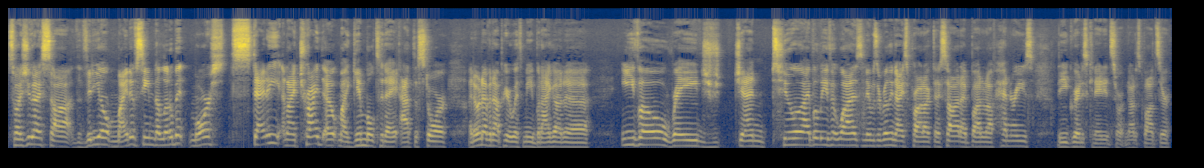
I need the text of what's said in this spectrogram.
So as you guys saw, the video might have seemed a little bit more steady and I tried out my gimbal today at the store. I don't have it up here with me, but I got a Evo Rage Gen 2, I believe it was, and it was a really nice product. I saw it, I bought it off Henry's, the greatest Canadian store, not a sponsor,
